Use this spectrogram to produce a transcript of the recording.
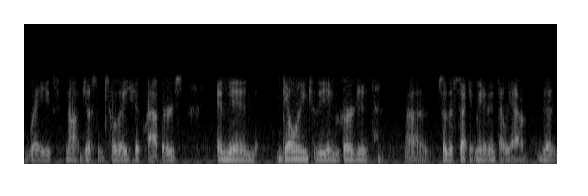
race, not just until they hit lappers. And then going to the inverted, uh, so the second main event that we have, the,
